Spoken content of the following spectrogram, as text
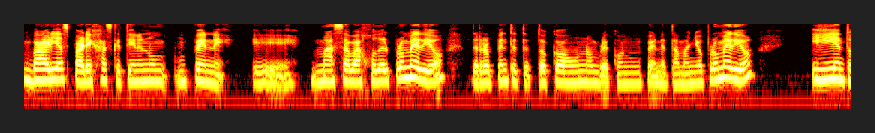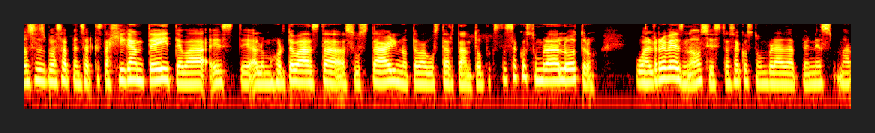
varias parejas que tienen un, pene eh, más abajo del promedio, de repente te toca un hombre con un pene tamaño promedio, y entonces vas a pensar que está gigante y te va, este, a lo mejor te va hasta asustar y no te va a gustar tanto porque estás acostumbrada a lo otro. O al revés, ¿no? Si estás acostumbrada a penes más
